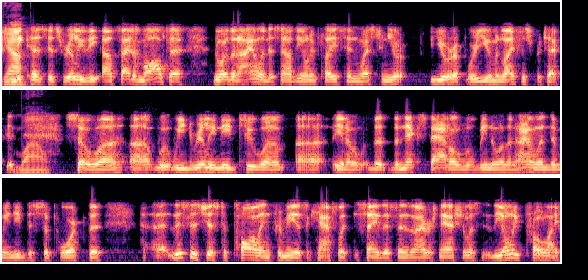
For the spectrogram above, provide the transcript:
Yeah. Because it's really the outside of Malta, Northern Ireland is now the only place in Western Europe, Europe where human life is protected. Wow. So uh, uh, we, we really need to, uh, uh, you know, the, the next battle will be Northern Ireland, and we need to support the. Uh, this is just appalling for me as a Catholic to say this as an Irish nationalist. The only pro-life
